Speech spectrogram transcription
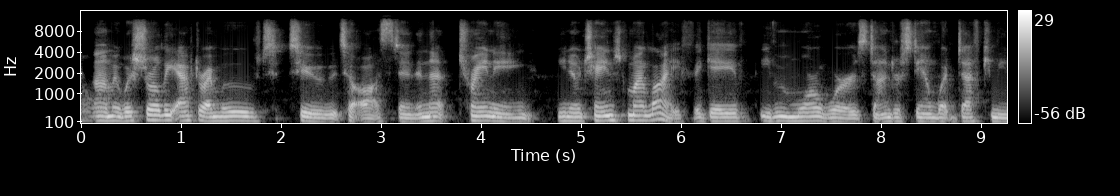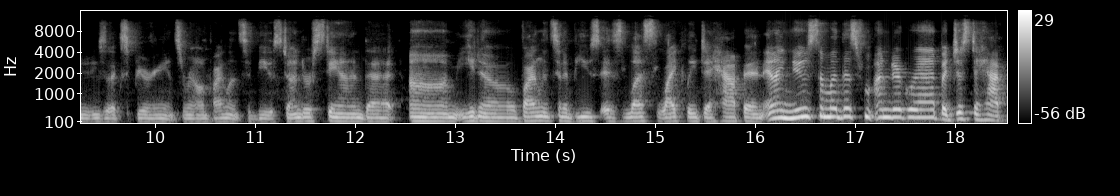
Oh. Um, it was shortly after I moved to to Austin, and that training, you know, changed my life. It gave even more words to understand what deaf communities experience around violence abuse, to understand that, um, you know, violence and abuse is less likely to happen. And I knew some of this from undergrad, but just to have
